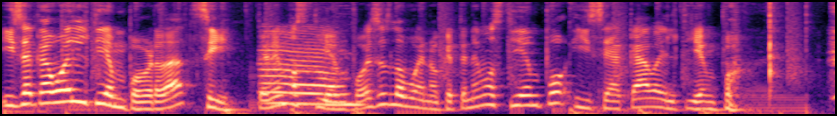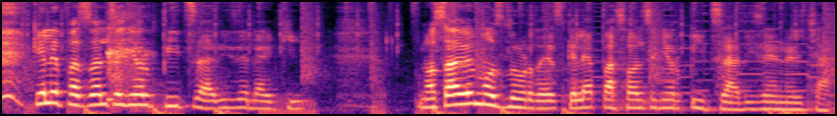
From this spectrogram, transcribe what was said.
y se acabó el tiempo, ¿verdad? Sí, tenemos Ah. tiempo. Eso es lo bueno, que tenemos tiempo y se acaba el tiempo. ¿Qué le pasó al señor Pizza? Dicen aquí. No sabemos, Lourdes, qué le pasó al señor Pizza, dicen en el chat.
